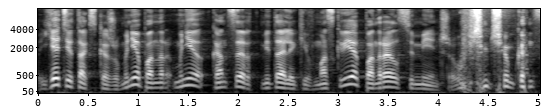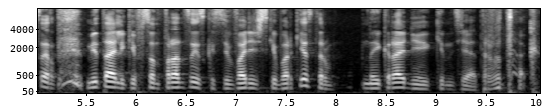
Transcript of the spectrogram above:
я тебе так скажу, мне, понрав... мне концерт Металлики в Москве понравился меньше, в общем, чем концерт Металлики в Сан-Франциско с симфоническим оркестром на экране кинотеатра. Вот так.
